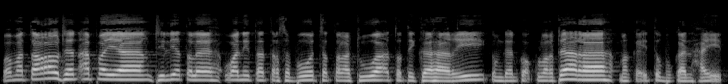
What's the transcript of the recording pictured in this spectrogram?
Pematarau dan apa yang dilihat oleh wanita tersebut setelah dua atau tiga hari kemudian kok keluar darah maka itu bukan haid.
